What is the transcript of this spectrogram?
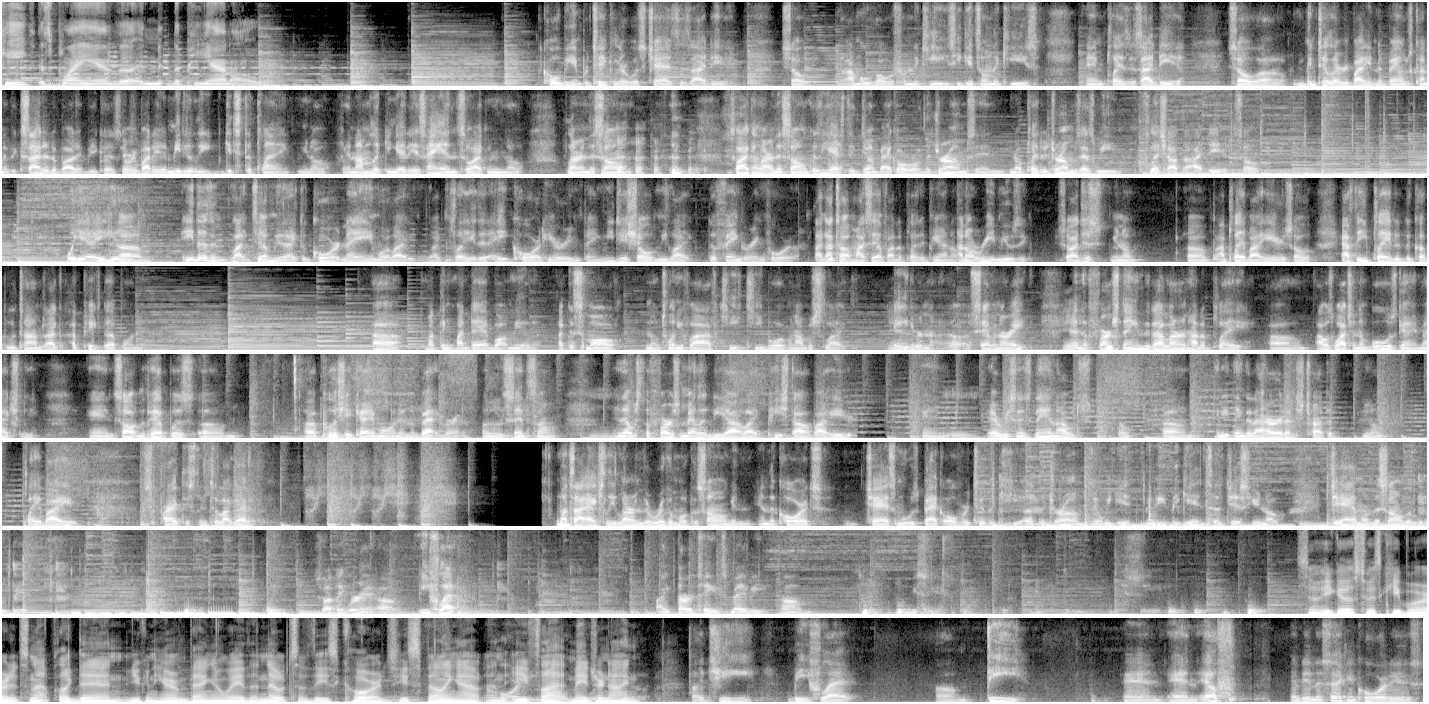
Keith is playing the the piano. Kobe in particular was Chaz's idea. So I move over from the keys. He gets on the keys and plays this idea. So uh, you can tell everybody in the band was kind of excited about it because everybody immediately gets to playing, you know. And I'm looking at his hands so I can, you know, learn the song. so I can learn the song because he has to jump back over on the drums and, you know, play the drums as we flesh out the idea. So, well, yeah, he um, he doesn't like tell me like the chord name or like like play the eight chord hearing thing. He just showed me like the fingering for it. Like I taught myself how to play the piano. I don't read music, so I just you know Uh, I play by ear, so after he played it a couple of times, I, I picked up on it. Uh, I think my dad bought me a like a small, you know, 25 key keyboard when I was like yeah. eight or nine, uh, seven or eight. Yeah. And the first thing that I learned how to play, um, I was watching a Bulls game actually, and Salt-N-Pepa's um, uh, "Push It" came on in the background, a little synth song, mm. and that was the first melody I like pieced out by ear. And mm. ever since then, I was, you know, um, anything that I heard, I just tried to, you know, play by ear. Just practiced until I got it once I actually learned the rhythm of the song and, and the chords, Chaz moves back over to the key, uh, the drums, and we get we begin to just you know jam on the song a little bit. So I think we're in uh, E flat, like 13ths maybe. Um, let me see. Let me see. So he goes to his keyboard, it's not plugged in. You can hear him bang away the notes of these chords. He's spelling out an E flat major 9 a G, B flat, um, D, and and F, and then the second chord is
